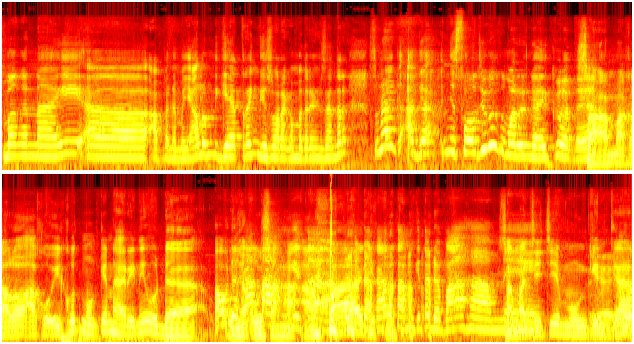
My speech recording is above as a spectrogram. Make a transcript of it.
mengenai eh, apa namanya alumni gathering di Suara Training Center. Sebenarnya agak- agak nyesel juga kemarin nggak ikut ya. Sama kalau aku ikut mungkin hari ini udah Oh udah punya katam usaha kita, apa kita udah gitu. katam, kita udah paham nih. Sama Cici mungkin Iya, kan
